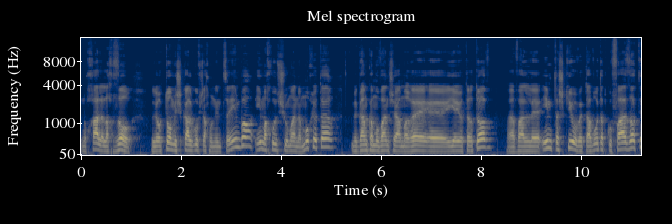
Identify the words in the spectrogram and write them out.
נוכל לחזור לאותו משקל גוף שאנחנו נמצאים בו, עם אחוז שומן נמוך יותר, וגם כמובן שהמראה uh, יהיה יותר טוב. אבל אה, אם תשקיעו ותעברו את התקופה הזאת,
